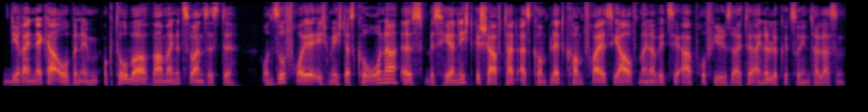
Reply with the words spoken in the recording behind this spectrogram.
Die Rhein-Neckar Open im Oktober war meine 20. Und so freue ich mich, dass Corona es bisher nicht geschafft hat, als komplett kompfreies Jahr auf meiner WCA-Profilseite eine Lücke zu hinterlassen.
